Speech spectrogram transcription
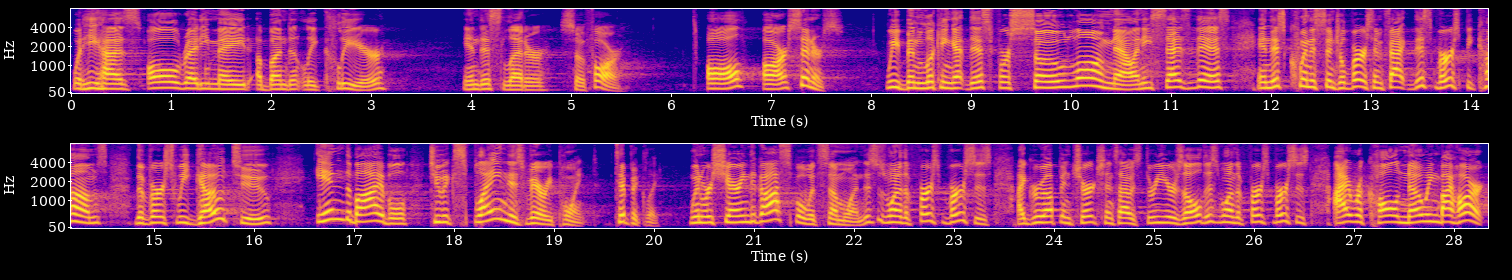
what he has already made abundantly clear in this letter so far. All are sinners. We've been looking at this for so long now, and he says this in this quintessential verse. In fact, this verse becomes the verse we go to in the Bible to explain this very point typically when we're sharing the gospel with someone. This is one of the first verses. I grew up in church since I was three years old. This is one of the first verses I recall knowing by heart.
